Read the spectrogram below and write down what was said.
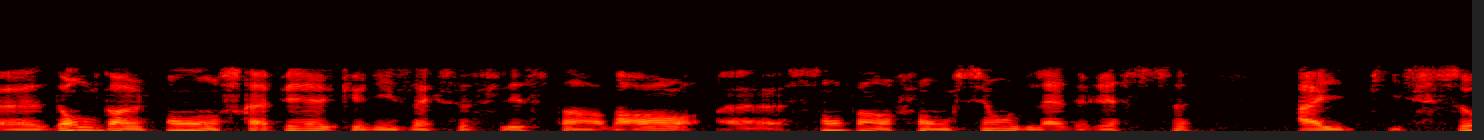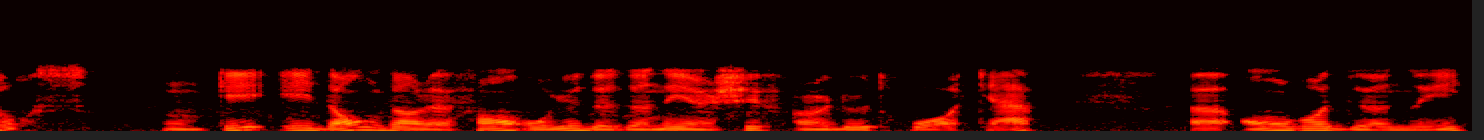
Euh, donc, dans le fond, on se rappelle que les access lists standards sont en fonction de l'adresse IP source. Et donc, dans le fond, au lieu de donner un chiffre 1, 2, 3, 4, on va donner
